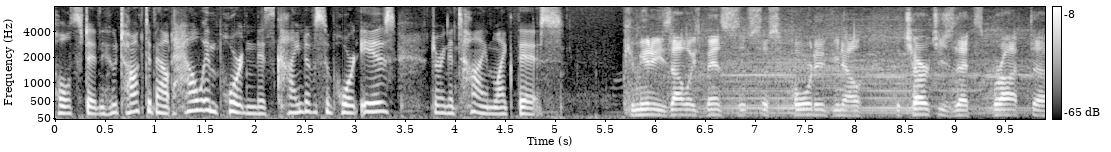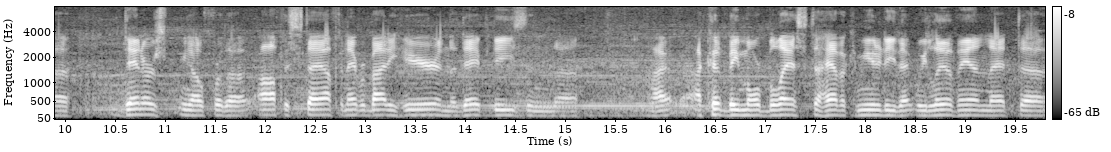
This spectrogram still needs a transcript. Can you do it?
Polston, who talked about how important this kind of support is during a time like this. Community's always been so, so supportive. You know, the churches that's brought uh, dinners, you know, for the office staff and everybody here and the deputies. And uh, I, I couldn't be more blessed to have a community that we live in that uh,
